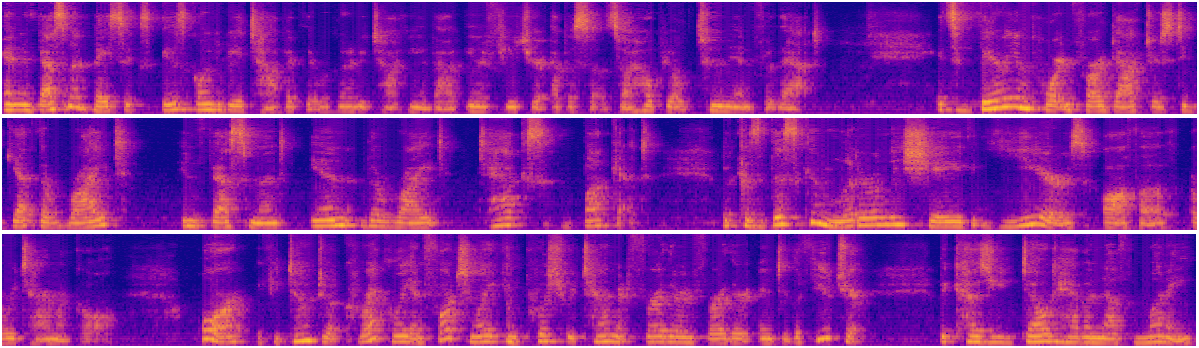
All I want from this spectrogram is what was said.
And investment basics is going to be a topic that we're going to be talking about in a future episode. So I hope you'll tune in for that. It's very important for our doctors to get the right investment in the right tax bucket because this can literally shave years off of a retirement goal. Or if you don't do it correctly, unfortunately, it can push retirement further and further into the future because you don't have enough money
